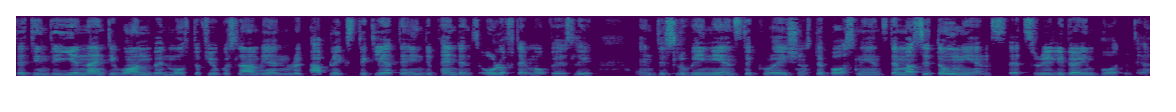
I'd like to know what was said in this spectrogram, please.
that in the year 91, when most of Yugoslavian republics declared their independence, all of them obviously, and the Slovenians, the Croatians, the Bosnians, the Macedonians, that's really very important. Yeah?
